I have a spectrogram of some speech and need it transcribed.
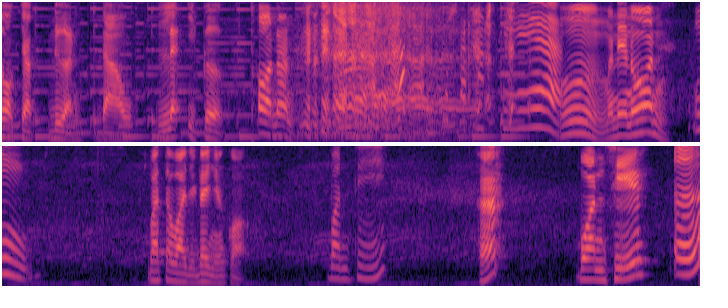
นอกจากเดือนดาวและอีเกิกเท่านั้นแค่อืมมันแน่นอนอืมว่าแต่ว่าอยากได้หยังก่อนบอลสีฮะบอลสี เออ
